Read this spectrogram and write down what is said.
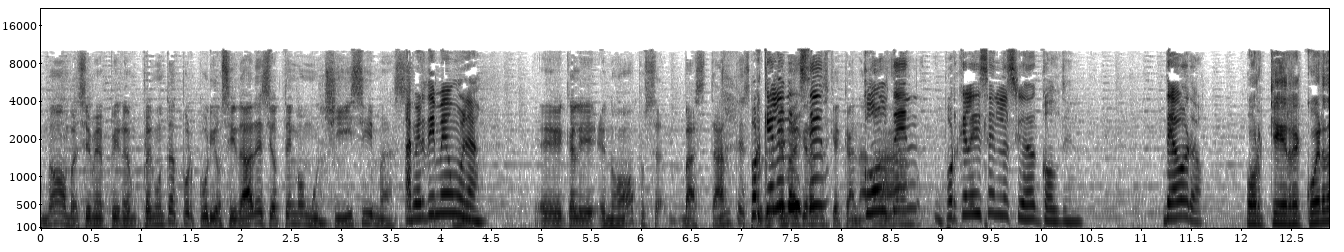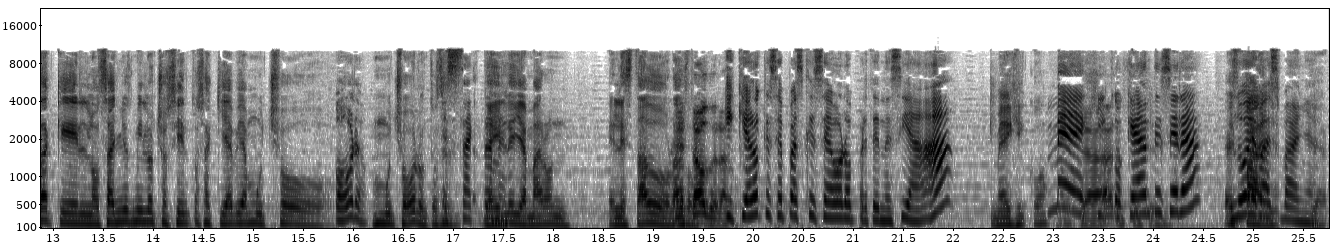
No, hombre, si me preguntas por curiosidades, yo tengo muchísimas. A ver, dime una. Eh, Cali- eh, no, pues bastantes. ¿Por qué Hay le dicen que. Golden? ¿Por qué le dicen la ciudad Golden? De oro. Porque recuerda que en los años 1800 aquí había mucho Oro. mucho oro, entonces de ahí le llamaron el Estado Dorado. El Estado Dorado. Y quiero que sepas que ese oro pertenecía a México. México, Claro, que sí, antes sí. era Nueva España.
